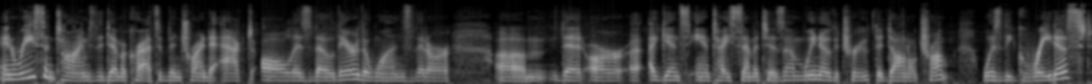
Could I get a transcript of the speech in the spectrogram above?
in recent times, the Democrats have been trying to act all as though they're the ones that are um, that are uh, against anti-Semitism. We know the truth that Donald Trump was the greatest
